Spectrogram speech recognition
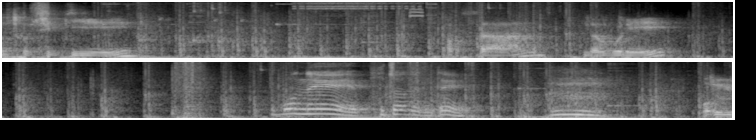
이건 도시기, 석산, 너구리. 이번에 부자 된대. 어, 여기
